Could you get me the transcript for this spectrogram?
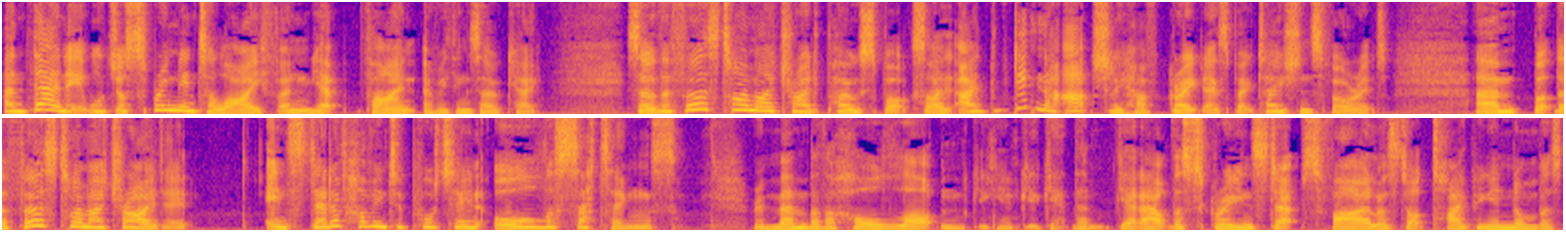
And then it will just spring into life, and yep, fine, everything's okay. So the first time I tried Postbox, I, I didn't actually have great expectations for it. Um, but the first time I tried it, instead of having to put in all the settings, remember the whole lot and you know, get them get out the screen steps file and start typing in numbers.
